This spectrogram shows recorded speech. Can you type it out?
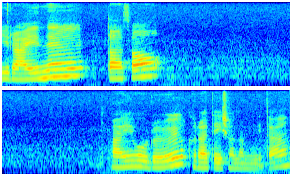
이 라인을 따서 아이홀을 그라데이션 합니다.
